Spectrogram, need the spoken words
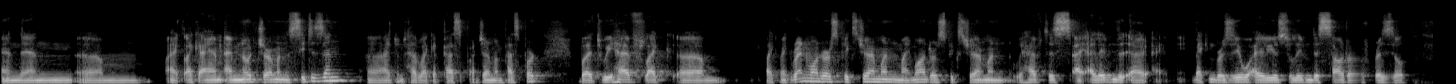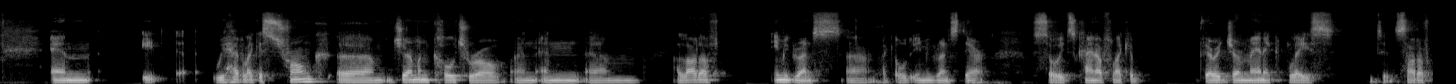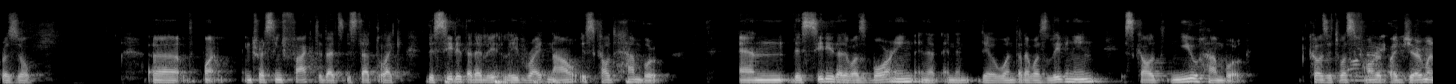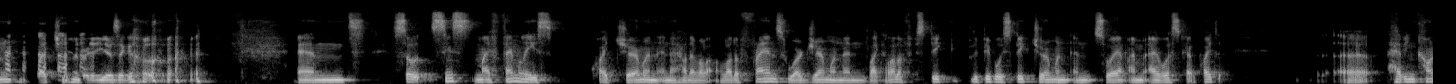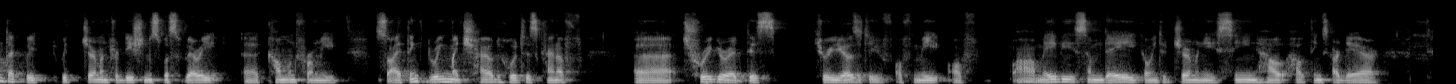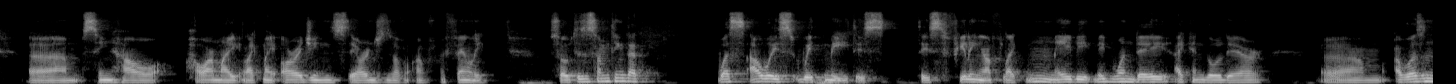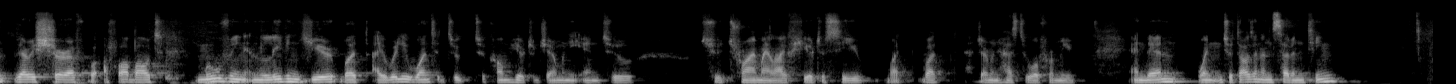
and then um, I, like I am I'm no German citizen. Uh, I don't have like a passport, German passport, but we have like um, like my grandmother speaks German, my mother speaks German. We have this. I, I live in the, back in Brazil. I used to live in the south of Brazil, and it we have like a strong um, German cultural and and um, a lot of immigrants, uh, like old immigrants there. So it's kind of like a very Germanic place, the south of Brazil. Uh, one interesting fact that is that like the city that I live right now is called Hamburg, and the city that I was born in and, and the one that I was living in is called New Hamburg because it was oh, founded nice. by German like 200 years ago. And so since my family is quite German and I had a lot of friends who are German and like a lot of speak the people speak German and so I, I was quite uh, having contact with with German traditions was very uh, common for me. So I think during my childhood is kind of uh, triggered this curiosity of, me of maybe someday going to Germany, seeing how how things are there, um, seeing how how are my like my origins the origins of, of my family. So this is something that was always with me this this feeling of like mm, maybe maybe one day i can go there. Um, i wasn't very sure of, of, about moving and living here but i really wanted to to come here to germany and to to try my life here to see what what germany has to offer me. And then when in 2017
